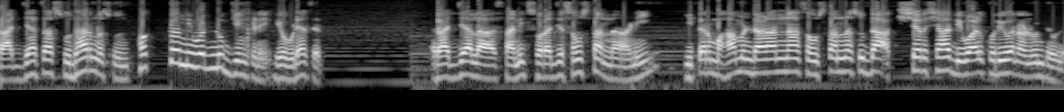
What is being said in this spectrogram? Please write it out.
राज्याचा सुधार नसून फक्त निवडणूक जिंकणे एवढ्याच आहेत. राज्याला स्थानिक स्वराज्य संस्थांना आणि इतर महामंडळांना संस्थांना सुद्धा अक्षरशः दिवाळखोरीवर आणून ठेवले.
